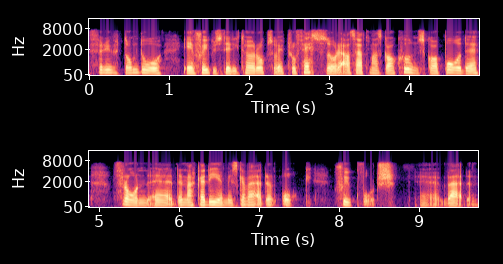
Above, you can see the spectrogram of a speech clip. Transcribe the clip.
förutom då är sjukhusdirektör också är professor, alltså att man ska ha kunskap både från den akademiska världen och sjukvårdsvärlden.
